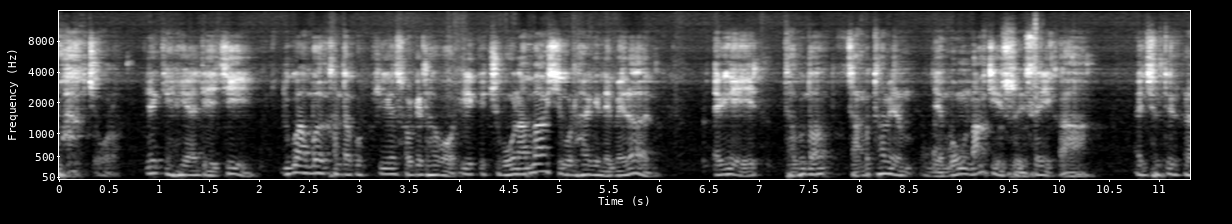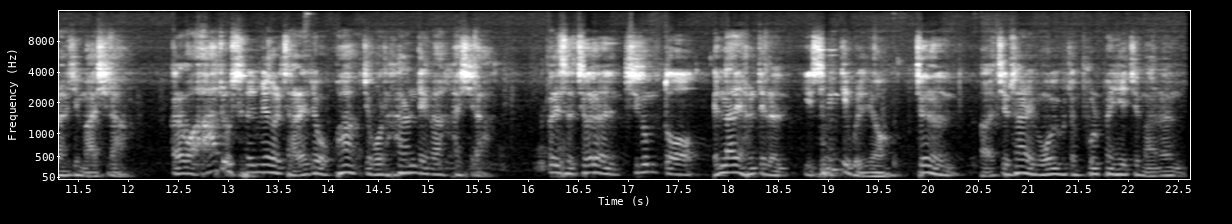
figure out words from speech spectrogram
과학적으로 이렇게 해야 되지 누가 뭐 간다고 기계 소개도 하고 이렇게 주고난방식으로 하게 되면은 이게 자본도 잘못하면 이제 몸을 망칠 수 있으니까 절대로 그러지 마시라. 그리고 아주 설명을 잘해주고 과학적으로 하는 데가 하시라. 그래서 저는 지금 또 옛날에 할 때는 이 생집을요. 저는 어, 집사람이 몸이 좀 불편했지만은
